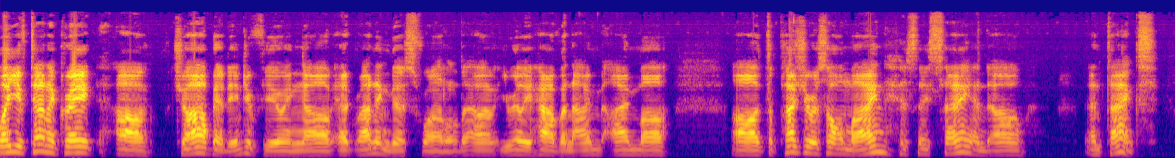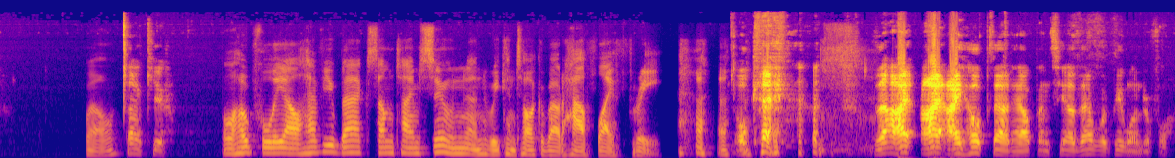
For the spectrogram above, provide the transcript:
Well, you've done a great uh, job at interviewing, uh, at running this, Ronald. Uh, you really have, and I'm, I'm, uh, uh, the pleasure is all mine, as they say, and, uh, and thanks. Well, Thank you. well, hopefully I'll have you back sometime soon, and we can talk about Half Life Three. Okay. I, I, I hope that happens. Yeah, that would be wonderful.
